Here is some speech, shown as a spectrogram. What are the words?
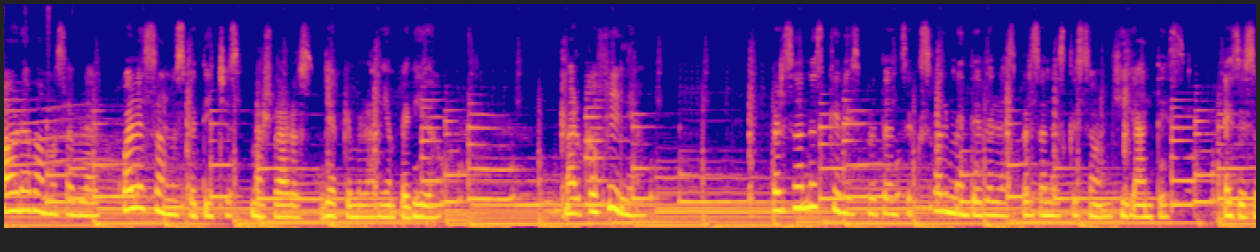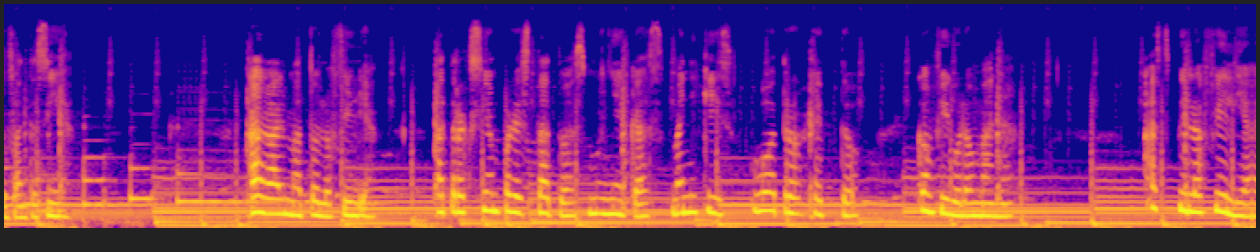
ahora vamos a hablar cuáles son los fetiches más raros, ya que me lo habían pedido. Marcofilia. Personas que disfrutan sexualmente de las personas que son gigantes. Es su fantasía. Agalmatolofilia atracción por estatuas, muñecas, maniquís u otro objeto con figura humana. Aspilofilia,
